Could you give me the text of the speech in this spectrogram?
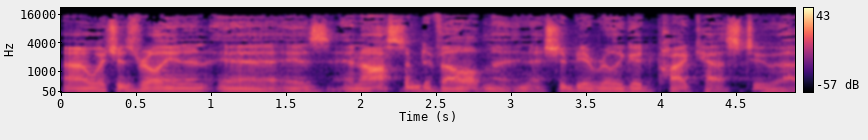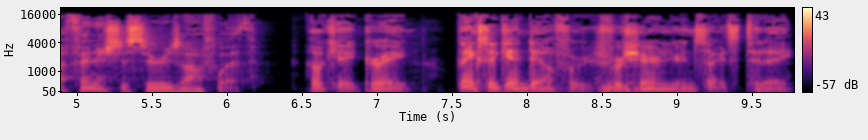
uh, which is really an uh, is an awesome development, and it should be a really good podcast to uh, finish the series off with. Okay, great. Thanks again, Dale, for for sharing your insights today.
